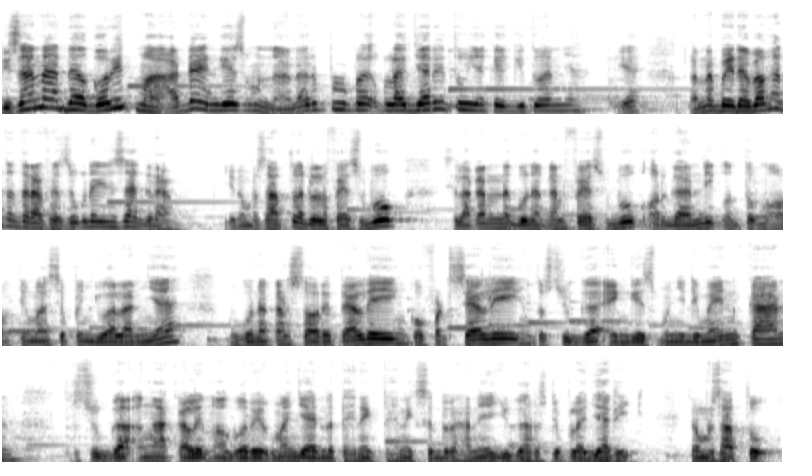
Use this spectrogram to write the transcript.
Di sana ada algoritma, ada engagement. Anda perlu pelajari tuh yang kayak gituannya, ya. Karena beda banget antara Facebook dan Instagram. Jadi nomor satu adalah Facebook. Silakan Anda gunakan Facebook organik untuk mengoptimasi penjualannya, menggunakan storytelling, covert selling, terus juga engagementnya dimainkan, terus juga ngakalin algoritma. Jadi teknik-teknik sederhananya juga harus dipelajari. Nomor satu,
